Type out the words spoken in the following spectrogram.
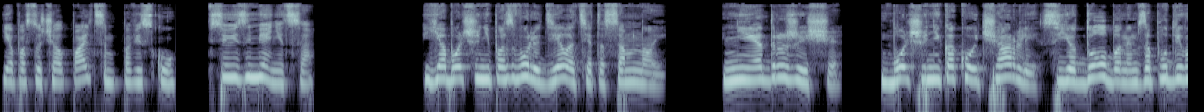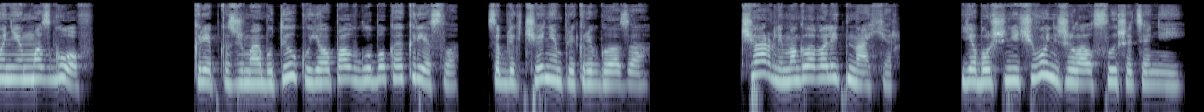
Я постучал пальцем по виску. Все изменится. Я больше не позволю делать это со мной. Нет, дружище. Больше никакой Чарли с ее долбанным запудриванием мозгов. Крепко сжимая бутылку, я упал в глубокое кресло, с облегчением прикрыв глаза. Чарли могла валить нахер. Я больше ничего не желал слышать о ней.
